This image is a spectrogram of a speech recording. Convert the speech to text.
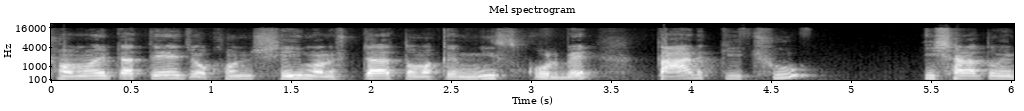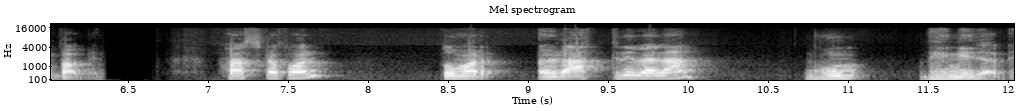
সময়টাতে যখন সেই মানুষটা তোমাকে মিস করবে, তার কিছু ইশারা তুমি পাবে। ফার্স্ট অফ অল তোমার রাত্রেবেলা ঘুম ভেঙে যাবে।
